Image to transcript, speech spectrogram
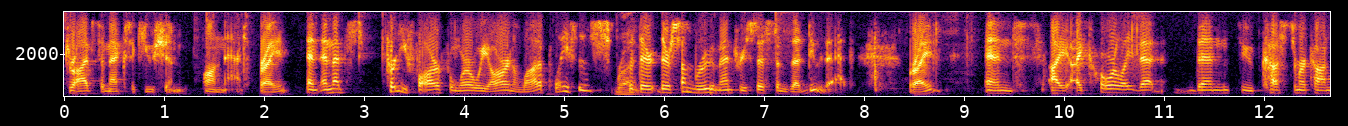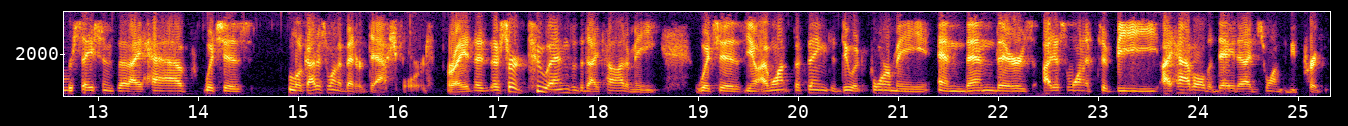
drive some execution on that, right? And and that's pretty far from where we are in a lot of places, right. but there, there's some rudimentary systems that do that right? And I, I correlate that then to customer conversations that I have, which is look, I just want a better dashboard, right? There's sort of two ends of the dichotomy, which is, you know, I want the thing to do it for me. And then there's, I just want it to be, I have all the data, I just want it to be pretty.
